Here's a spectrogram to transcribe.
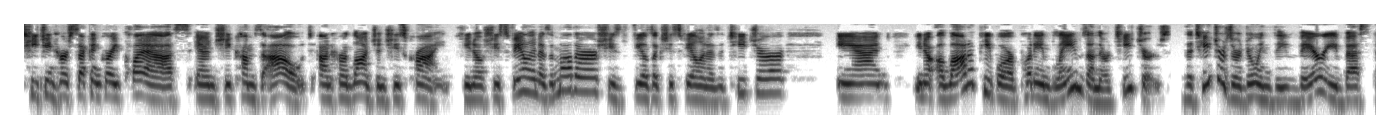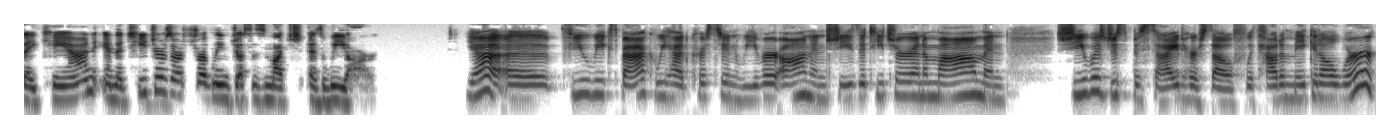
teaching her second grade class and she comes out on her lunch and she's crying. You know, she's failing as a mother, she feels like she's failing as a teacher. And, you know, a lot of people are putting blames on their teachers. The teachers are doing the very best they can, and the teachers are struggling just as much as we are. Yeah, a few weeks back, we had Kristen Weaver on, and she's a teacher and a mom, and she was just beside herself with how to make it all work.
